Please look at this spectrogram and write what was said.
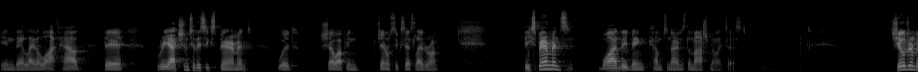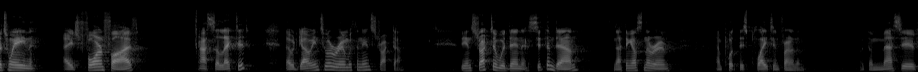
in their later life, how their reaction to this experiment would show up in general success later on. The experiment's widely been come to known as the marshmallow test. Children between aged four and five are selected. They would go into a room with an instructor. The instructor would then sit them down, nothing else in the room, and put this plate in front of them with a massive,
